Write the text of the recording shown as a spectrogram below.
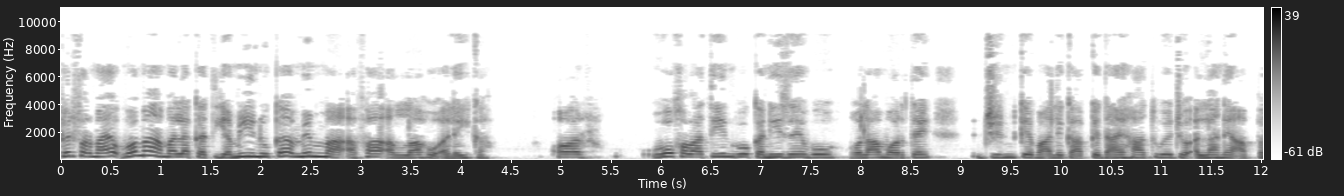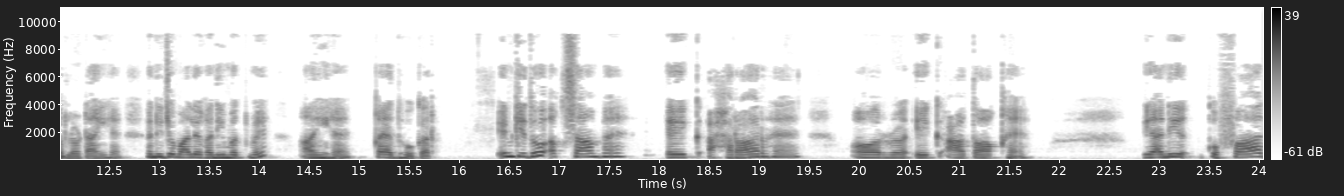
پھر فرمایا، وما ملکت یمین کا مما افا اللہ علیہ کا اور وہ خواتین، وہ کنیزیں، وہ غلام عورتیں جن کے مالک آپ کے دائیں ہاتھ ہوئے جو اللہ نے آپ پر لوٹائی ہیں یعنی جو مال غنیمت میں آئی ہیں، قید ہو کر۔ ان کی دو اقسام ہے ایک احرار ہے اور ایک آتاق ہے یعنی کفار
